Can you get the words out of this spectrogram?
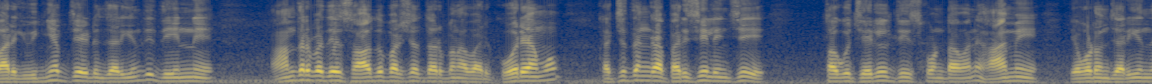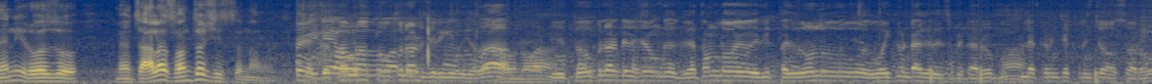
వారికి విజ్ఞప్తి చేయడం జరిగింది. దీన్ని ఆంధ్రప్రదేశ్ సాధు పరిషత్ తరఫున వారి కోరాము. ఖచ్చితంగా పరిశీలించి తగు చర్యలు తీసుకుంటామని హామీ ఇవ్వడం జరిగిందని ఈరోజు మేము చాలా సంతోషిస్తున్నాము గతంలో తోపులాట జరిగింది కదా. ఈ తోపులాట విషయం గతంలో ఇది పది రోజులు వైకుంఠ కలిసి పెట్టారు. భక్తులు ఎక్కడి నుంచి ఎక్కడి నుంచో వస్తారు.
